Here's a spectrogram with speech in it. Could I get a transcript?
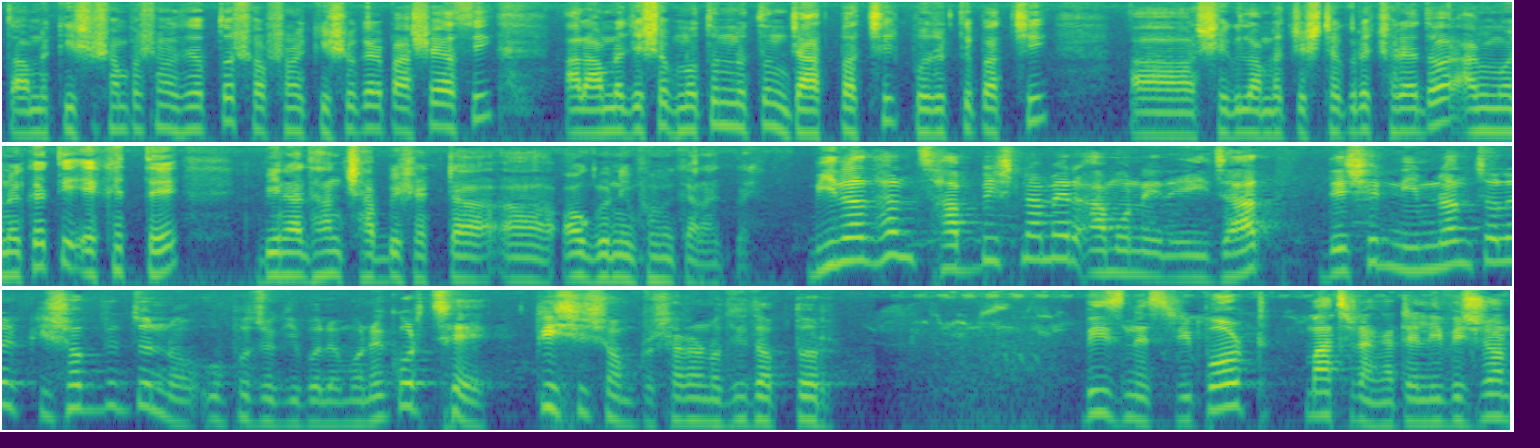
তো আমরা কৃষি সম্প্রসারণ অধিদপ্তর সবসময় কৃষকের পাশে আছি, আর আমরা যেসব নতুন নতুন জাত পাচ্ছি, প্রযুক্তি পাচ্ছি সেগুলো আমরা চেষ্টা করে ছড়িয়ে দেওয়ার। আমি মনে করি এক্ষেত্রে বিনা ধান ছাব্বিশ একটা অগ্রণী ভূমিকা রাখবে। বিনা ধান ছাব্বিশ নামের আমনের এই জাত দেশের নিম্নাঞ্চলের কৃষকদের জন্য উপযোগী বলে মনে করছে কৃষি সম্প্রসারণ অধিদপ্তর। Business report Maasranga television.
